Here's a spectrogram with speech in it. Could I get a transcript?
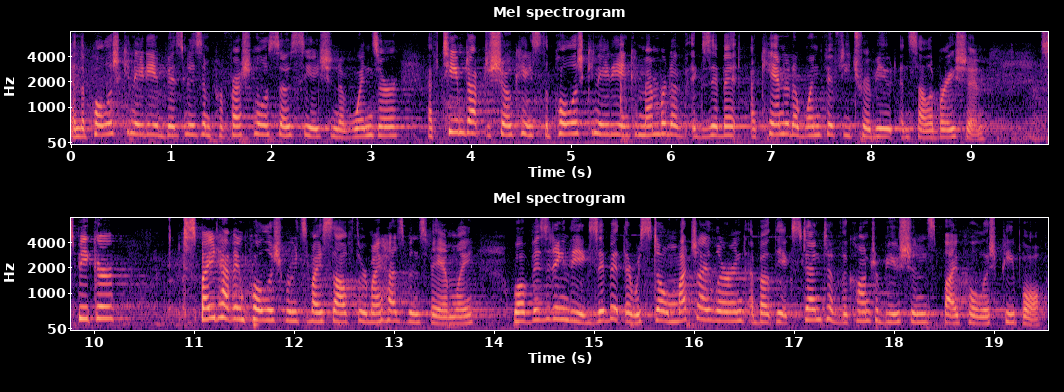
and the Polish-Canadian Business and Professional Association of Windsor have teamed up to showcase the Polish-Canadian commemorative exhibit, A Canada 150 Tribute and Celebration. Speaker, despite having Polish roots myself through my husband's family, while visiting the exhibit, there was still much I learned about the extent of the contributions by Polish people.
